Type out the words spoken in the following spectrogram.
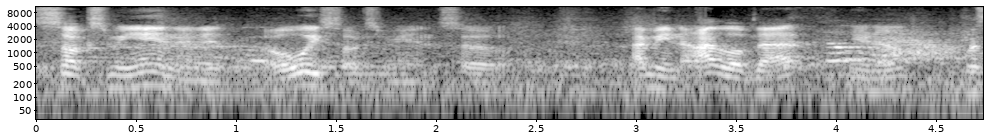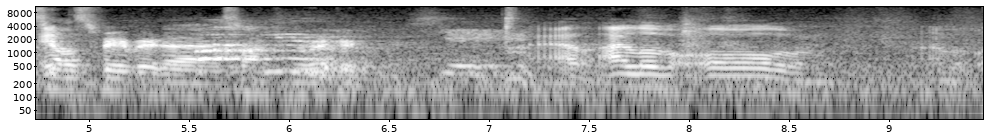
sucks me in, and it always sucks me in. So. I mean, I love that, you know. What's It- y'all's favorite uh, song from the record? I, I love all of them. I love all of them.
